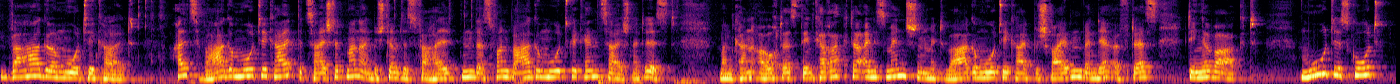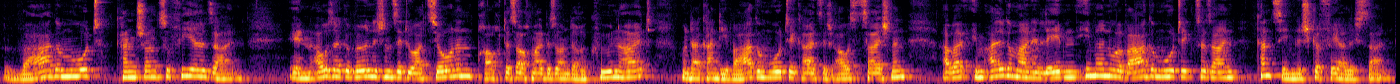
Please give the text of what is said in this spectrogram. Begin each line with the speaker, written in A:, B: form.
A: Wagemutigkeit. Als Wagemutigkeit bezeichnet man ein bestimmtes Verhalten, das von Wagemut gekennzeichnet ist. Man kann auch das, den Charakter eines Menschen mit Wagemutigkeit beschreiben, wenn der öfters Dinge wagt. Mut ist gut, Wagemut kann schon zu viel sein. In außergewöhnlichen Situationen braucht es auch mal besondere Kühnheit und da kann die Wagemutigkeit sich auszeichnen, aber im allgemeinen Leben immer nur wagemutig zu sein, kann ziemlich gefährlich sein.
